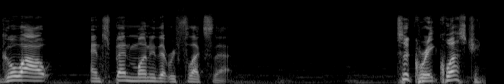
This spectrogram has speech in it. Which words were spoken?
go out and spend money that reflects that. It's a great question.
